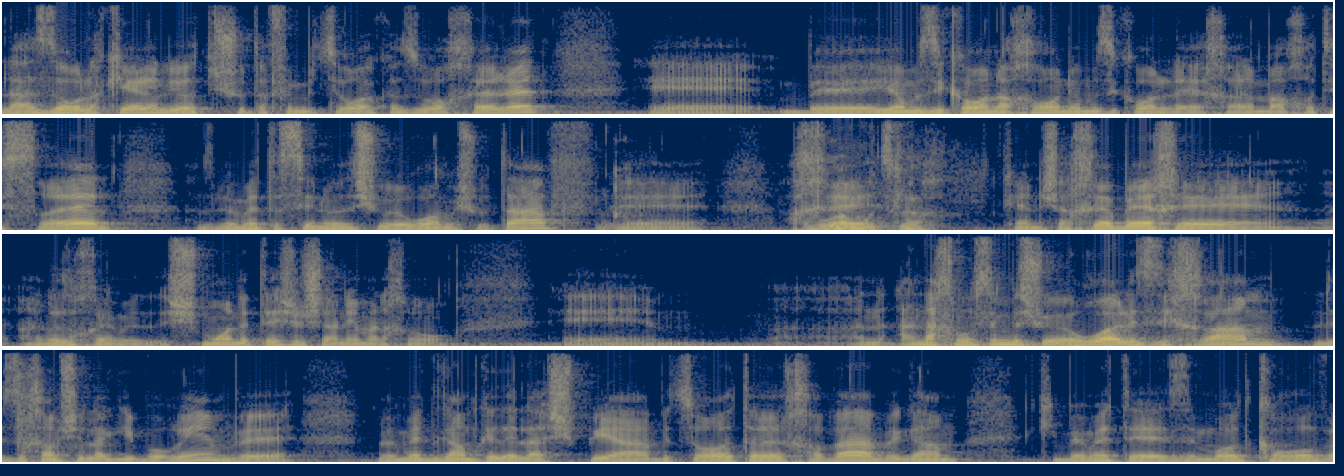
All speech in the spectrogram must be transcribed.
לעזור לקרן, להיות שותפים בצורה כזו או אחרת. ביום הזיכרון האחרון, יום הזיכרון לחיילי מערכות ישראל, אז באמת עשינו איזשהו אירוע משותף. אחרי, אירוע מוצלח. כן, שאחרי בערך, אני לא זוכר, שמונה, תשע שנים אנחנו אנחנו עושים איזשהו אירוע לזכרם, לזכרם של הגיבורים, ובאמת גם כדי להשפיע בצורה יותר רחבה, וגם כי באמת אה, זה מאוד קרוב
